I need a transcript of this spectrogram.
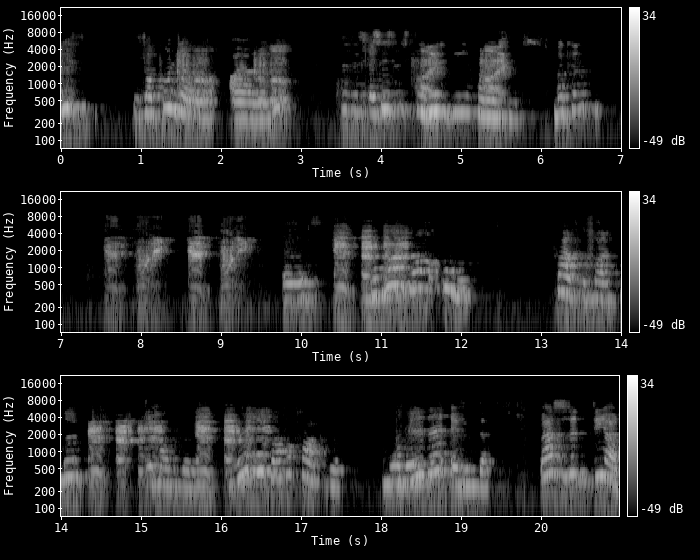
Biz Japonca ayarladık. Siz istediğiniz gibi yapabilirsiniz. Bakın Evet. Bunlar da onun farklı farklı cihazları. Ve bu daha farklı. Modeli de evimde. Ben size diğer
